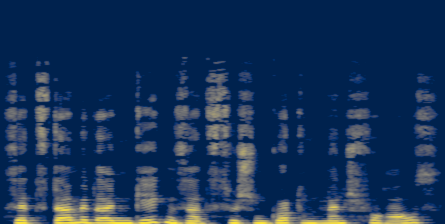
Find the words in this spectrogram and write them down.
setzt damit einen Gegensatz zwischen Gott und Mensch voraus,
